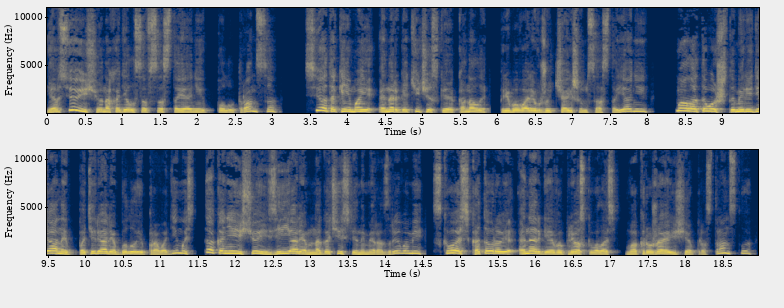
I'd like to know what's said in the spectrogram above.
я все еще находился в состоянии полутранса, все-таки мои энергетические каналы пребывали в жутчайшем состоянии, Мало того, что меридианы потеряли былую проводимость, так они еще и зияли многочисленными разрывами, сквозь которые энергия выплескивалась в окружающее пространство.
